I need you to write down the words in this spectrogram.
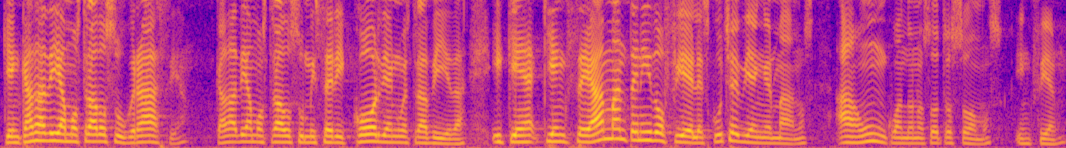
Quien cada día ha mostrado su gracia, cada día ha mostrado su misericordia en nuestra vida y que, quien se ha mantenido fiel, escuche bien hermanos, aun cuando nosotros somos infieles.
